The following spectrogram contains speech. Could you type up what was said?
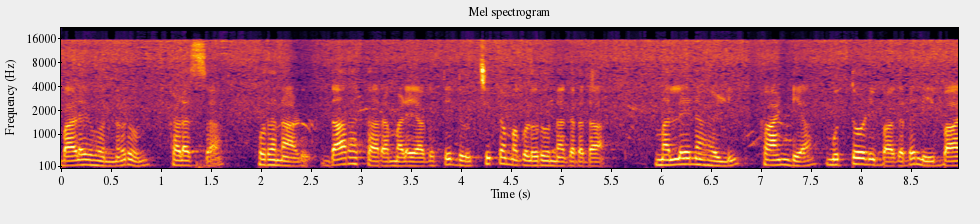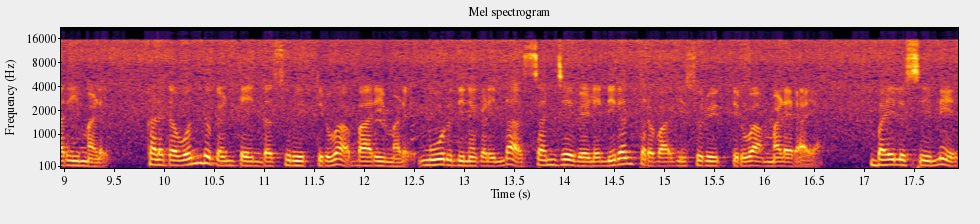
ಬಾಳೆಹೊನ್ನೂರು, ಕಳಸ, ಹೊರನಾಡು ಧಾರಾಕಾರ ಮಳೆಯಾಗುತ್ತಿದ್ದು ಚಿಕ್ಕಮಗಳೂರು ನಗರದ ಮಲ್ಲೇನಹಳ್ಳಿ, ಕಾಂಡ್ಯ, ಮುತ್ತೋಡಿ ಭಾಗದಲ್ಲಿ ಭಾರೀ ಮಳೆ. ಕಳೆದ ಒಂದು ಗಂಟೆಯಿಂದ ಸುರಿಯುತ್ತಿರುವ ಭಾರೀ ಮಳೆ. ಮೂರು ದಿನಗಳಿಂದ ಸಂಜೆ ವೇಳೆ ನಿರಂತರವಾಗಿ ಸುರಿಯುತ್ತಿರುವ ಮಳೆರಾಯ. ಬಯಲುಸೀಮೆ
